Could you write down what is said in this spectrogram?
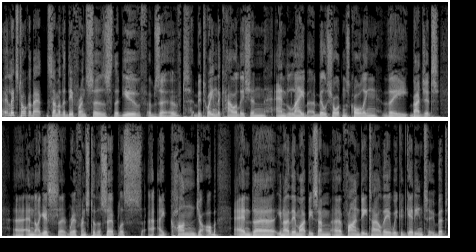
Uh, let's talk about some of the differences that you've observed between the coalition and Labor. Bill Shorten's calling the budget uh, and I guess uh, reference to the surplus, uh, a con job. And, uh, you know, there might be some uh, fine detail there we could get into. But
